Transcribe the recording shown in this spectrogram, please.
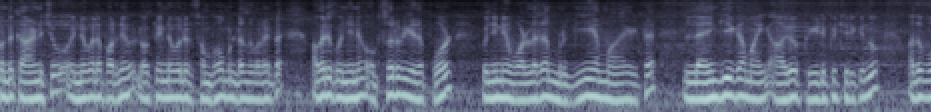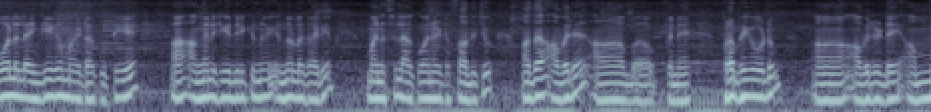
കൊണ്ട് കാണിച്ചു. ഇന്നപോലെ പറഞ്ഞു ഡോക്ടർ ഇന്നപോലെ ഒരു സംഭവം ഉണ്ടെന്ന് പറഞ്ഞിട്ട് അവർ കുഞ്ഞിനെ ഒബ്സർവ് ചെയ്തപ്പോൾ കുഞ്ഞിനെ വളരെ മൃഗീയമായിട്ട് ലൈംഗികമായി ആരോ പീഡിപ്പിച്ചിരിക്കുന്നു. അതുപോലെ ലൈംഗികമായിട്ട് ആ കുട്ടിയെ അങ്ങനെ ചെയ്തിരിക്കുന്നു എന്നുള്ള കാര്യം മനസ്സിലാക്കുവാനായിട്ട് സാധിച്ചു. അത് അവർ പിന്നെ പ്രഭയോടും അവരുടെ അമ്മ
